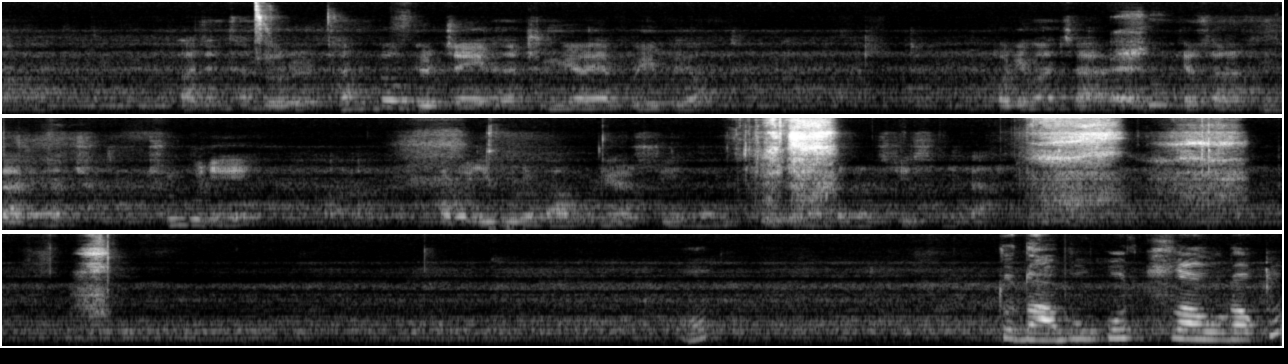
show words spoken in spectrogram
어, 낮은 탄도를 탄도 결정이 가장 중요해 보이고요. 거리만 잘 계산을 한다면 추- 충분히 어, 8호 2부를 마무리할 수 있는 기회를 만들어낼 수 있습니다. 또 나보고 싸우라고?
